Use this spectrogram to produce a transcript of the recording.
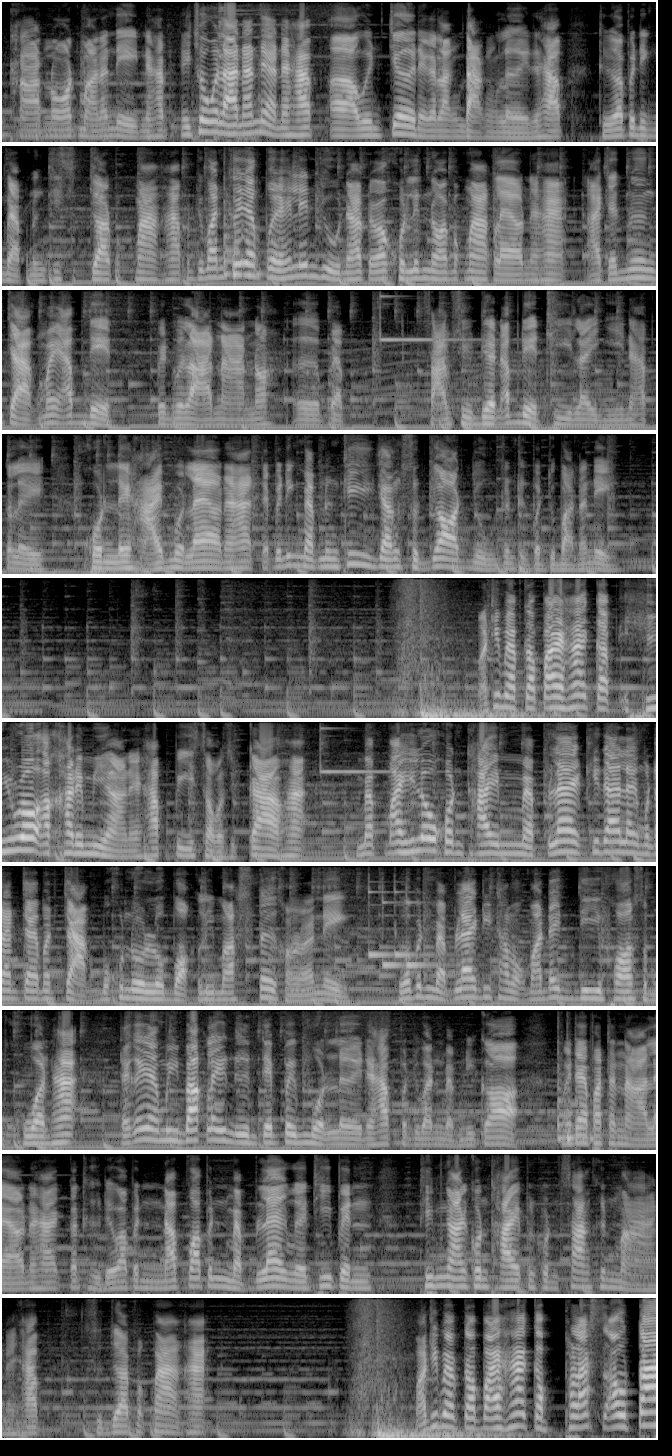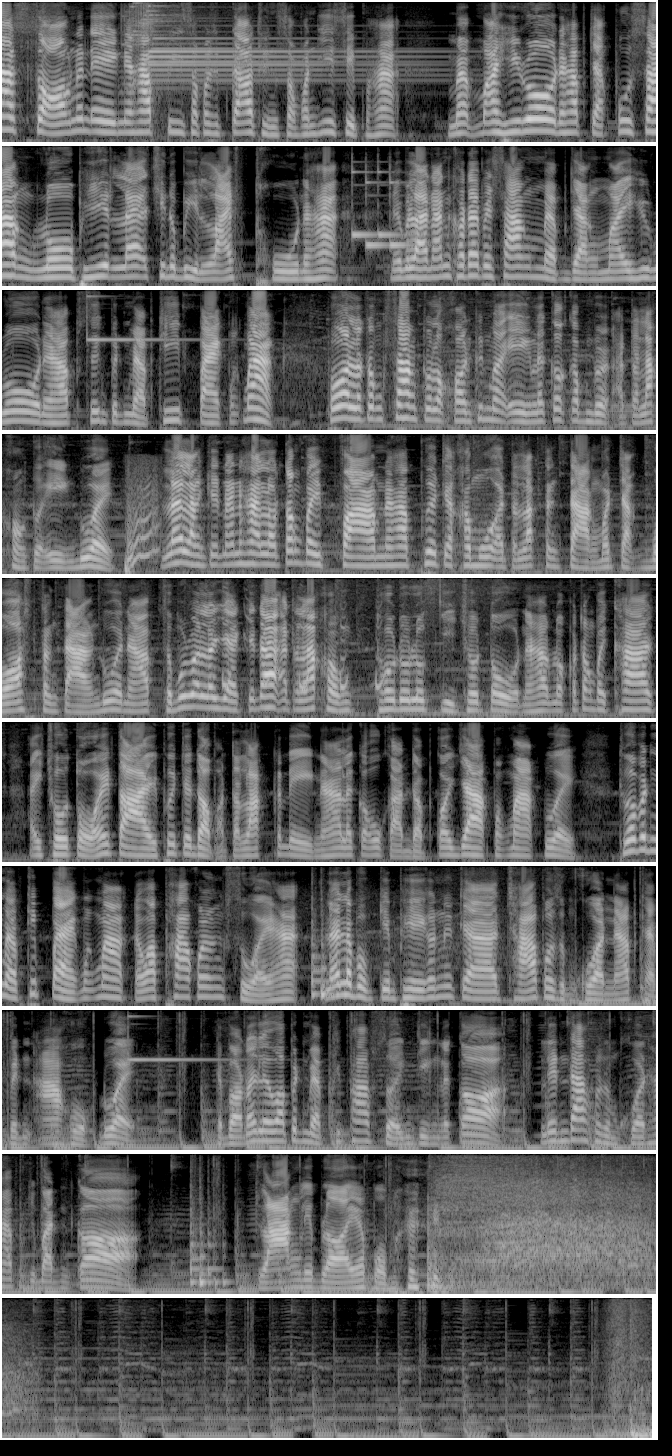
ทานอสมานั่นเองนะครับ ในช่วงเวลานั้นเนี่ยนะครับเอ่อเวนเจอร์เนี่ยกำลังดังเลยนะครับ ถือว่าเป็นอีกแบบหนึ่งที่สุดยอดมากๆครับปัจจุบันก็ยังเปิดให้เล่นอยู่นะครับ แต่ว่าคนเล่นน้อยมากๆแล้วนะฮะอาจจะเนื่องจากไม่อัปเดตเป็นเวลานานเนาะเออแบบ3 4 เดือนอัปเดตทีอะไรอย่างนี้นะครับ ก็เลยคนเลยหายหมดแล้วนะฮะแต่เป็นอีกแบบหนึ่งที่ยังสุดยอดอยู่จนถึงปัจจุบันนั่นเอง มาที่แมปต่อไปให้กับ Hero Academia นะครับปี 2019 ฮะ แมป My Hero คนไทย แมปแรกที่ได้แรงบันดาลใจมาจาก Boku no Roblox Remaster ของนั่นเองถือว่าเป็นแมปแรกที่ทำออกมาได้ดีพอสมควรฮะ แต่ก็ยังมีบั๊กอะไรอื่นๆเต็มไปหมดเลยนะครับ ปัจจุบันแบบนี้ก็ไม่ได้พัฒนาแล้วนะฮะ ก็ถือได้ว่าเป็นนับว่าเป็นแมปแรกเลยที่เป็นทีมงานคนไทยเป็นคนสร้างขึ้นมานะครับ สุดยอดมากๆฮะมาที่แมปต่อไปฮะกับ Plus Ultra 2 นั่นเองนะครับ ปี 2019 ถึง 2020 ฮะ แมปมาฮีโร่นะครับ จากผู้สร้างโลพีทและชินอบีไลฟ์ทูนะฮะ ในเวลานั้นเขาได้ไปสร้างแมปอย่าง My Hero นะครับ ซึ่งเป็นแมปที่แปลกมากๆ ราะว่าเราต้องสร้างตัวละครขึ้นมาเอง แล้วก็กำหนดอัตลักษณ์ของตัวเองด้วย และหลังจากนั้นฮะเราต้องไปฟาร์มนะครับเพื่อจะขโมยอัตลักษณ์ต่างๆ มาจากบอสต่างๆ ด้วยนะครับสมมุติว่าเราอยากจะได้อัตลักษณ์ของโทโดโรกิโชโตนะครับเราก็ต้องไปฆ่าไอโชโตให้ตาย เพื่อจะดรอปอัตลักษณ์กันเองนะฮะแล้วก็โอกาสดรอปก็ยากมากๆด้วยถือว่าเป็นแบบที่แปลกมากๆ แต่ว่าภาพค่อนข้างสวยฮะและระบบเกมเพลย์ก็น่าจะช้าพอสมควรนะครับแถมเป็น R6 ด้วยแต่บอกได้เลยว่าเป็นแบบที่ภาพสวยจริงๆ แล้วก็เล่นได้พอสมควรฮะปัจจุบันก็ ล้างเรียบร้อยครับผม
